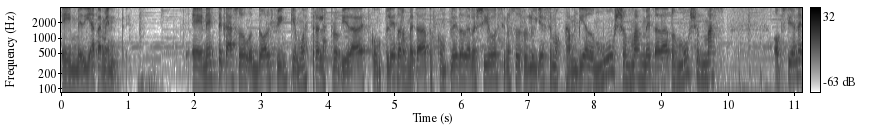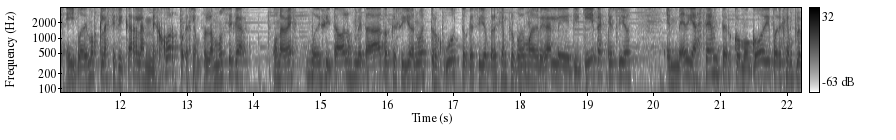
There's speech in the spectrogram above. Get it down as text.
e inmediatamente. En este caso, Dolphin, que muestra las propiedades completas, los metadatos completos de archivo, si nosotros lo hubiésemos cambiado muchos más metadatos, muchos más opciones y podemos clasificarlas mejor. Por ejemplo, la música, una vez modificados los metadatos, que sé yo, a nuestros gustos, que sé yo, por ejemplo, podemos agregarle etiquetas, que sé yo, en Media Center como Kodi, por ejemplo,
